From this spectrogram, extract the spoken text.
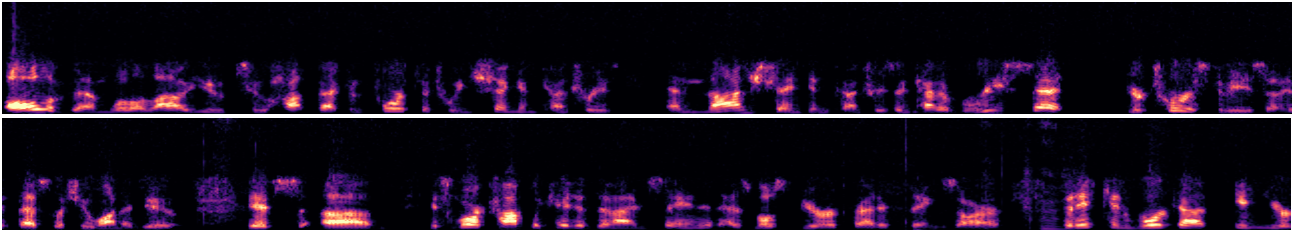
all of them will allow you to hop back and forth between Schengen countries and non-Schengen countries and kind of reset your tourist visa if that's what you want to do. It's um, it's more complicated than I'm saying it, as most bureaucratic things are, but it can work out in your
